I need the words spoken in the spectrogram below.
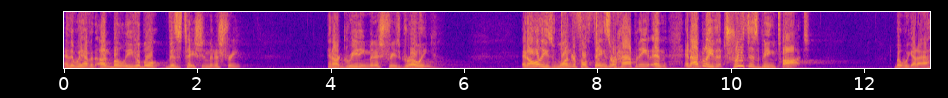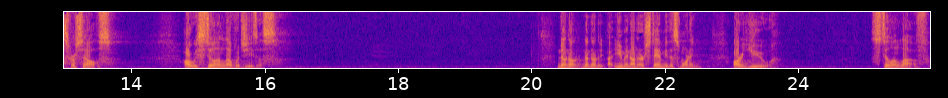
And then we have an unbelievable visitation ministry. And our greeting ministry is growing. And all these wonderful things are happening. And, and I believe that truth is being taught. But we got to ask ourselves are we still in love with Jesus? No, no, no, no. You may not understand me this morning. Are you? Still in love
